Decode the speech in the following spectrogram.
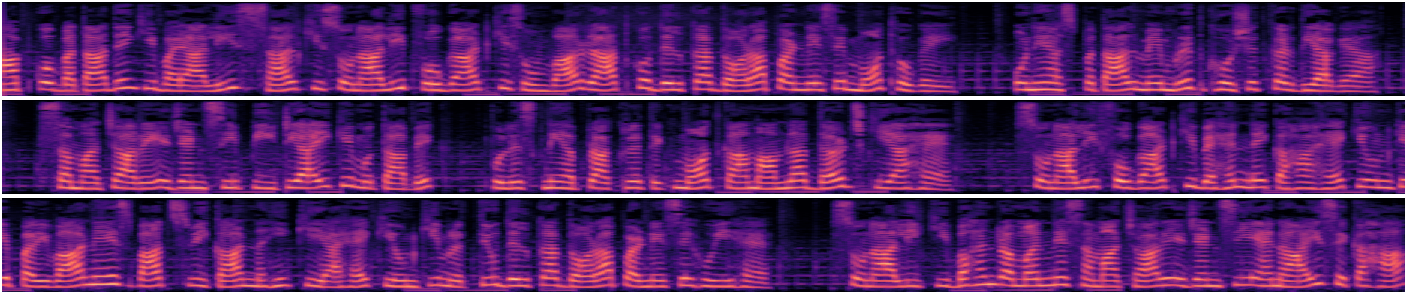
आपको बता दें कि 42 साल की सोनाली फोगाट की सोमवार रात को दिल का दौरा पड़ने से मौत हो गई। उन्हें अस्पताल में मृत घोषित कर दिया गया। समाचार एजेंसी पीटीआई के मुताबिक, पुलिस ने अप्राकृतिक मौत का मामला दर्ज किया है। सोनाली फोगाट की बहन ने कहा है कि उनके परिवार ने इस बात स्वीकार नहीं किया है कि उनकी मृत्यु दिल का दौरा पड़ने से हुई है। सोनाली की बहन रमन ने समाचार एजेंसी एनआई से कहा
